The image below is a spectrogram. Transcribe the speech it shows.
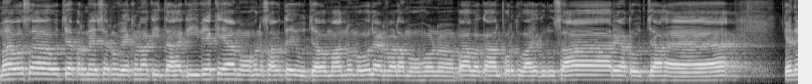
ਮੈਂ ਉਸ ਉੱਚੇ ਪਰਮੇਸ਼ਰ ਨੂੰ ਵੇਖਣਾ ਕੀਤਾ ਹੈ ਕਿ ਵੇਖਿਆ ਮੋਹਨ ਸਭ ਤੇ ਉੱਚਾ, ਮਨ ਨੂੰ ਮੋਹ ਲੈਣ ਵਾਲਾ ਮੋਹਨ ਭਾਵ ਅਕਾਲ ਪੁਰਖ ਵਾਹਿਗੁਰੂ ਸਾਰਿਆਂ ਤੋਂ ਉੱਚਾ ਹੈ। ਕਹਿੰਦੇ,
